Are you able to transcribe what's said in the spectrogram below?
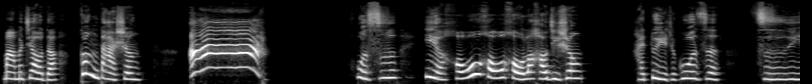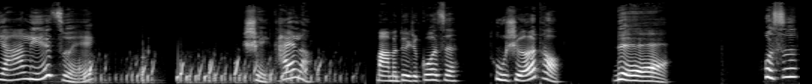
妈妈叫的更大声，啊！霍斯也吼吼吼了好几声，还对着锅子龇牙咧嘴。水开了，妈妈对着锅子吐舌头，对，霍斯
